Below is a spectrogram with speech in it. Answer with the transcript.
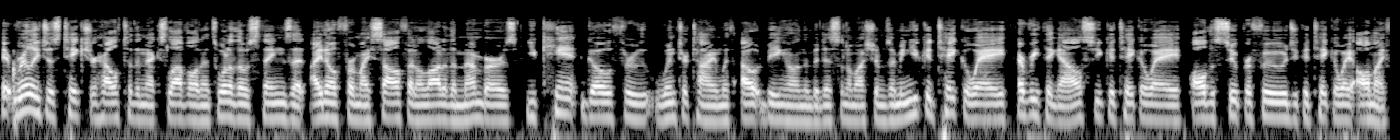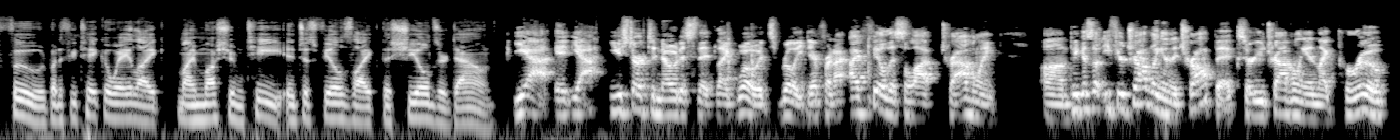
it really just takes your health to the next level. And it's one of those things that I know for myself and a lot of the members, you can't go through wintertime without being on the medicinal mushrooms. I mean, you could take away everything else. You could take away all the superfoods. You could take away all my food. But if you take away like my mushroom tea, it just feels like the shields are down. Yeah. It, yeah. You start to notice that like, whoa, it's really different. I, I feel this a lot traveling um, because if you're traveling in the tropics or you're traveling in like Peru,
